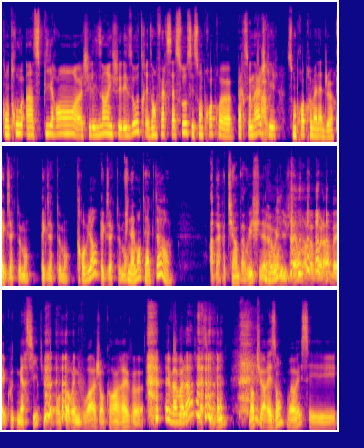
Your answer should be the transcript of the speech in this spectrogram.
qu'on trouve inspirant euh, chez les uns et chez les autres et d'en faire sa sauce et son propre euh, personnage ah qui est son propre manager. Exactement, exactement. Trop bien. Exactement. Finalement, tu es acteur. Ah bah, bah, tiens, bah oui, finalement, bah on y vient. Ah bah voilà, bah écoute, merci. Tu as encore une voix, j'ai encore un rêve. Euh, et bah voilà. non, tu as raison. Ouais, ouais, c'est.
